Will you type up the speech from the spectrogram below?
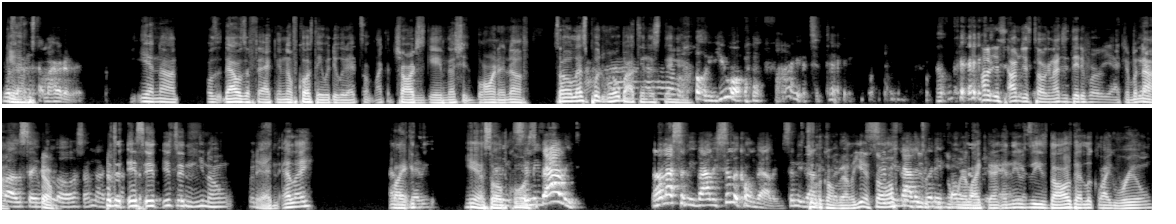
Was Yeah. the first time I heard of it. Yeah, no, was that was a fact, and of course they would do it at something like a Chargers game. That shit boring enough. So let's put robots in this thing. Oh, you are on fire today. Okay. I'm just I'm just talking. I just did it for a reaction, but Yeah, I'm nah, about to say we lost. I'm not. because it, it's it, it's in you know what in L.A. like LA, Yeah, so of course Simi Valley. No, not Simi Valley, Silicon Valley. Simi Valley. Silicon Valley. Yeah, so Simi Valley's where they somewhere like that. And there's these dolls that look like real,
